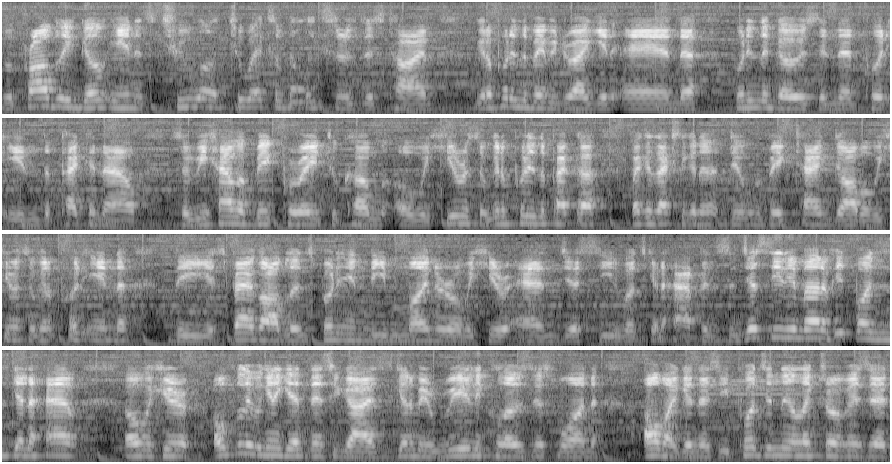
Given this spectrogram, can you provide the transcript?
we'll probably go in. It's 2, uh, 2x of the elixirs this time. We're gonna put in the baby dragon and uh, put in the ghost and then put in the P.E.K.K.A now. So we have a big parade to come over here. So we're going to put in the P.E.K.K.A. P.E.K.K.A actually going to do a big tank job over here. So we're going to put in the spear goblins, put in the miner over here, and just see what's going to happen. So just see the amount of hit points it's going to have over here. Hopefully we're going to get this, you guys. It's going to be really close, this one. Oh my goodness, he puts in the Electro Wizard.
